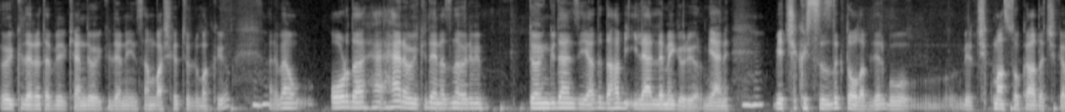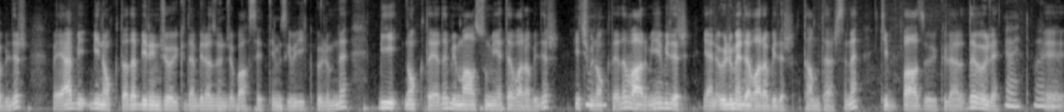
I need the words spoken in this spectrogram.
öykülere tabii kendi öykülerine insan başka türlü bakıyor. Hani ben orada her, her öyküde en azından öyle bir döngüden ziyade daha bir ilerleme görüyorum. Yani Hı hı. bir çıkışsızlık da olabilir. Bu bir çıkmaz sokağa da çıkabilir. Veya bir, bir noktada birinci öyküde biraz önce bahsettiğimiz gibi ilk bölümde bir noktaya da bir masumiyete varabilir. Hiçbir Hı hı. noktaya da varmayabilir. Yani ölüme de varabilir tam tersine. Ki bazı öykülerde öyle. Evet öyle. Ee,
